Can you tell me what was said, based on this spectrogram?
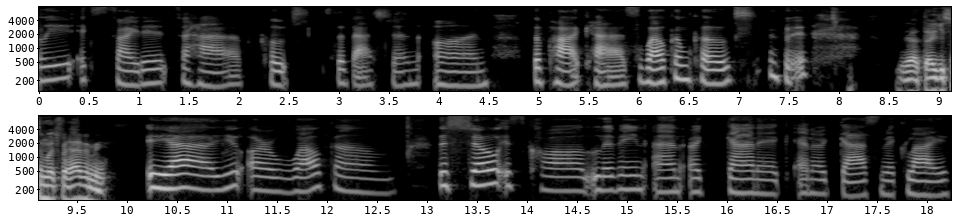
Really excited to have Coach Sebastian on the podcast. Welcome, Coach. yeah, thank you so much for having me. Yeah, you are welcome. The show is called Living an Organic and Orgasmic Life,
